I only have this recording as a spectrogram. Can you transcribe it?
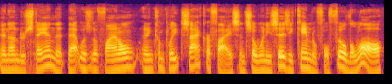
and understand that that was the final and complete sacrifice. And so when he says he came to fulfill the law,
